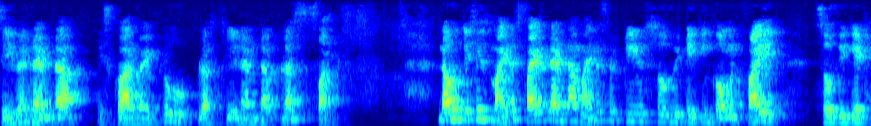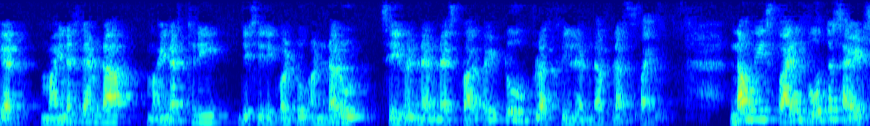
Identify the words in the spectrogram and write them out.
7 lambda square by 2 plus 3 lambda plus 5 Now this is minus 5 lambda minus 15 so we taking common 5 so we get here minus lambda minus 3 this is equal to under root 7 lambda square by 2 plus 3 lambda plus 5. Now we squaring both the sides.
